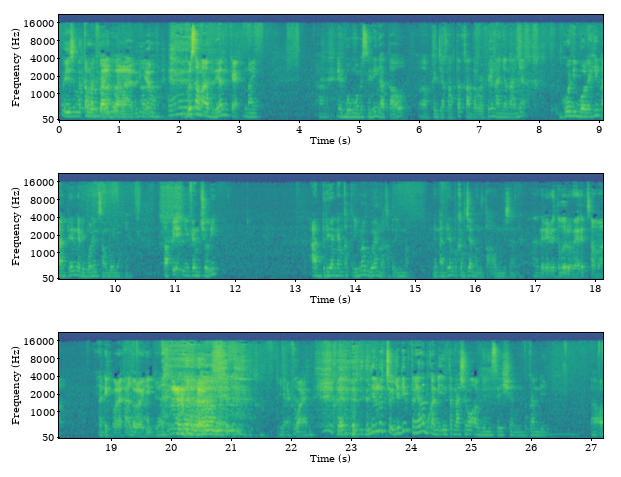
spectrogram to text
Oh iya sempet teman baik gue Adrian. gue sama Adrian kayak naik uh, eh bawa mobil sendiri nggak tahu uh, ke Jakarta ke kantor WVI nanya-nanya. Gue dibolehin Adrian nggak dibolehin sama bonyoknya. Tapi eventually Adrian yang keterima gue yang nggak keterima. Dan Adrian bekerja 6 tahun di sana. Adrian itu baru married sama adik mereka satu Iya, lagi. Iya, FYI. Jadi lucu. Jadi ternyata bukan di international organization, bukan di uh,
